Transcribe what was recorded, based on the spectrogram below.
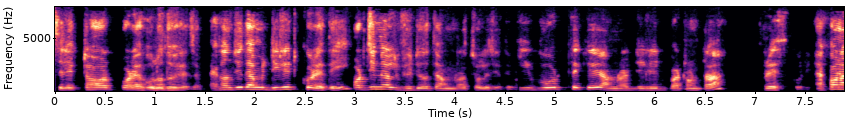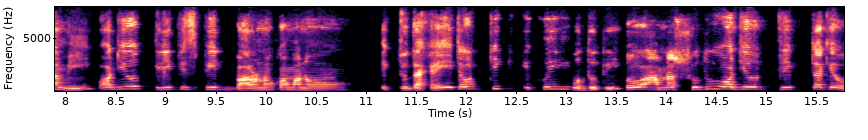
সিলেক্ট হওয়ার পরে হলুদ হয়ে যাবে। এখন যদি আমি ডিলিট করে দিই অরিজিনাল ভিডিওতে আমরা চলে যেতে কিবোর্ড থেকে আমরা ডিলিট বাটনটা প্রেস করি। এখন আমি অডিও ক্লিপ স্পিড বাড়ানো, কমানো একটু দেখাই। এটাও ঠিক একই পদ্ধতি। তো আমরা শুধু অডিও ক্লিপটাকেও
